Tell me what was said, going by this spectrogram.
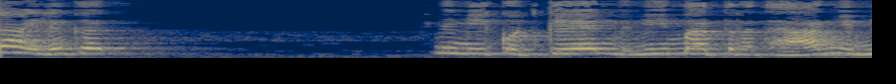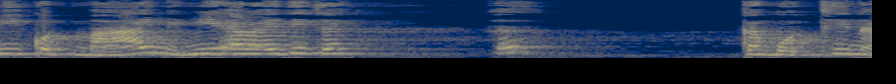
ง่ายเหลือเกินไม่มีกฎเกณฑ์ไม่มีมาตรฐาน ไม่มีกฎหมาย ไม่มีอะไรที่จะกบฏที่ไหน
